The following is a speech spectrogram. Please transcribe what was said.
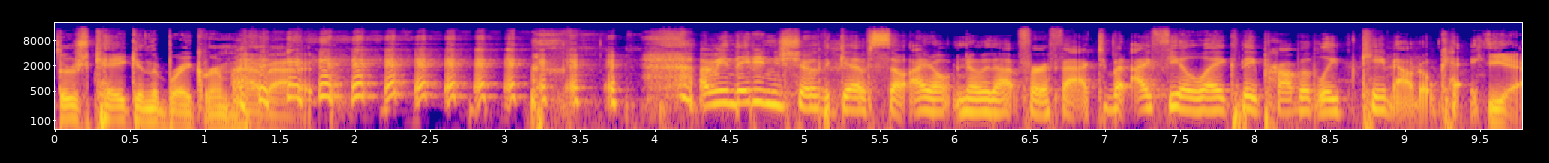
there's cake in the break room. Have at it. I mean, they didn't show the gifts, so I don't know that for a fact, but I feel like they probably came out okay. yeah.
